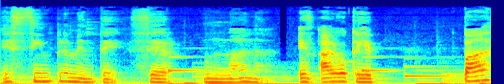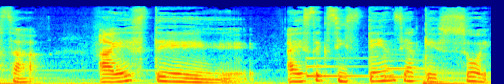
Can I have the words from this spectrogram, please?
es simplemente ser humana. Es algo que le pasa a este a esta existencia que soy.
